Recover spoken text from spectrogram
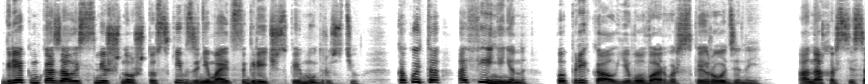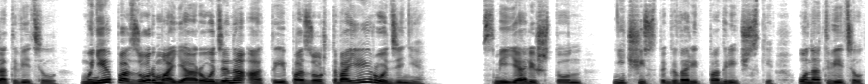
Грекам казалось смешно, что Скиф занимается греческой мудростью. Какой-то афининин попрекал его варварской родиной. Анахарсис ответил, «Мне позор моя родина, а ты позор твоей родине». Смеялись, что он нечисто говорит по-гречески. Он ответил,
